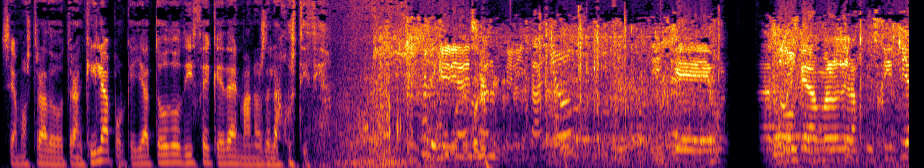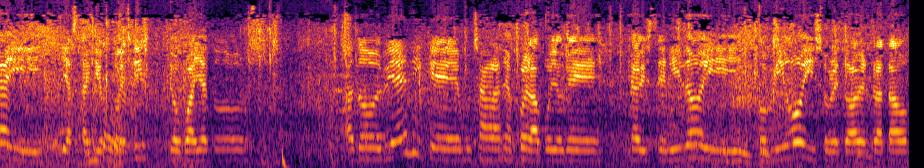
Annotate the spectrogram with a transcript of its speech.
se ha mostrado tranquila porque ya todo dice queda en manos de la justicia. Te quería desear feliz año y que ahora todo queda en manos de la justicia y, y hasta aquí os puedo decir que os vaya a todos a todos bien y que muchas gracias por el apoyo que, que habéis tenido y conmigo y sobre todo haber tratado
